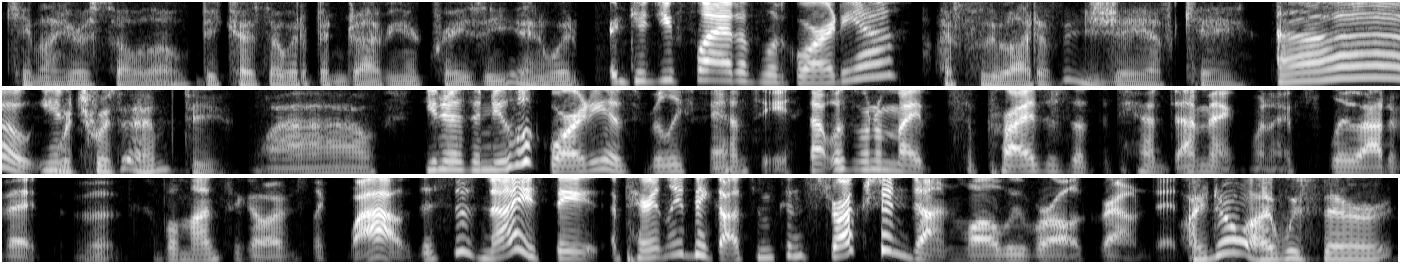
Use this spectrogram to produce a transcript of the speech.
Came out here solo because I would have been driving her crazy, and would. Did you fly out of LaGuardia? I flew out of JFK, Oh, which was empty. wow. You know, the new LaGuardia is really fancy. That was one of my surprises of the pandemic when I flew out of it a couple months ago. I was like, wow, this is nice. They apparently they got some construction done while we were all grounded. I know. I was there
